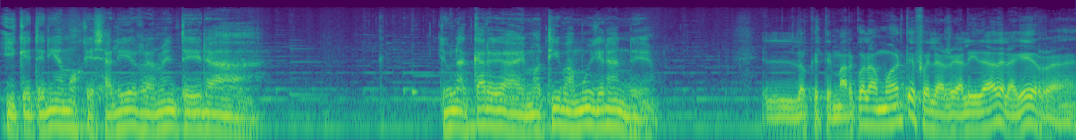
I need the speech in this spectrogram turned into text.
y que teníamos que salir realmente era de una carga emotiva muy grande. Lo que te marcó la muerte fue la realidad de la guerra.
